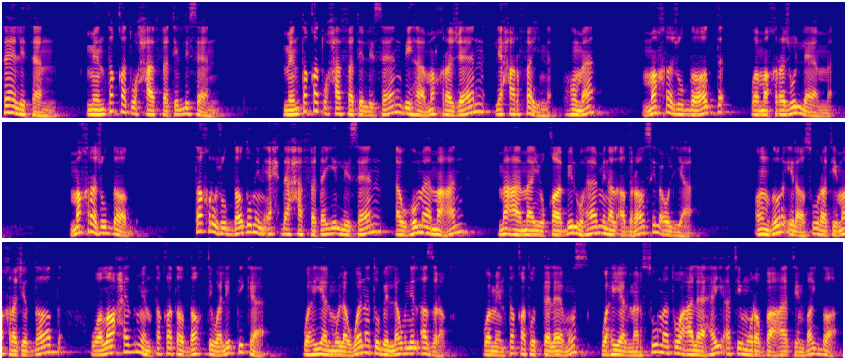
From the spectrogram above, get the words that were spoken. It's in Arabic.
ثالثا منطقة حافة اللسان. منطقة حافة اللسان بها مخرجان لحرفين هما مخرج الضاد ومخرج اللام. مخرج الضاد تخرج الضاد من إحدى حفتي اللسان أو هما معا مع ما يقابلها من الأضراس العليا. انظر إلى صورة مخرج الضاد ولاحظ منطقة الضغط والاتكاء وهي الملونة باللون الأزرق. ومنطقة التلامس وهي المرسومة على هيئة مربعات بيضاء.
